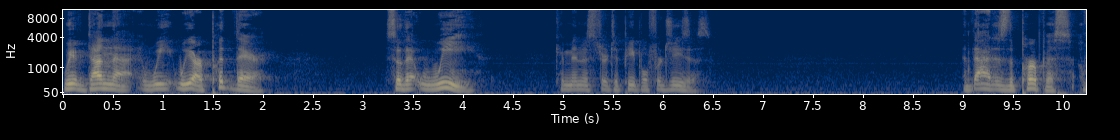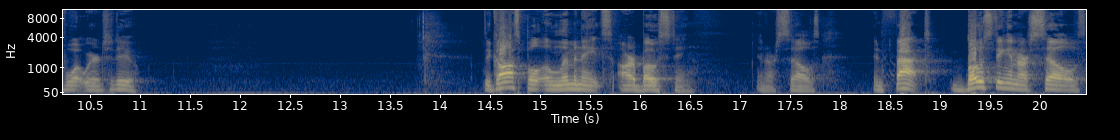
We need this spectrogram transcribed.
We have done that. We, we are put there so that we can minister to people for Jesus. And that is the purpose of what we're to do. The gospel eliminates our boasting in ourselves. In fact, boasting in ourselves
